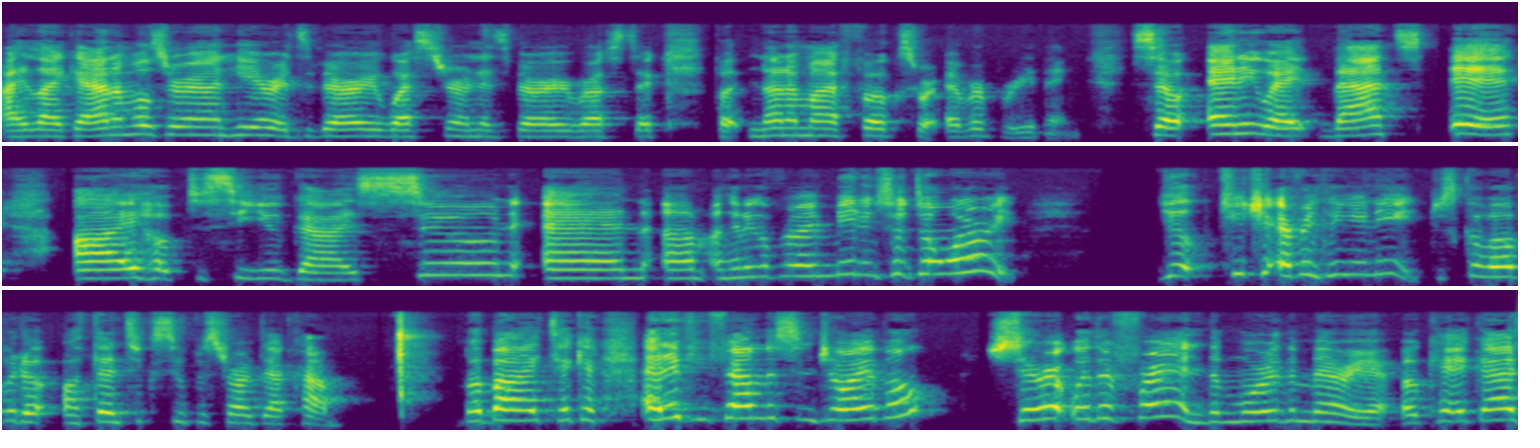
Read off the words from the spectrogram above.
I like animals around here. It's very Western, it's very rustic, but none of my folks were ever breathing. So anyway, that's it. I hope to see you guys soon. And um, I'm going to go for my meeting. So don't worry. You'll teach you everything you need. Just go over to AuthenticSuperstar.com. Bye-bye. Take care. And if you found this enjoyable, share it with a friend. The more the merrier. Okay, guys?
